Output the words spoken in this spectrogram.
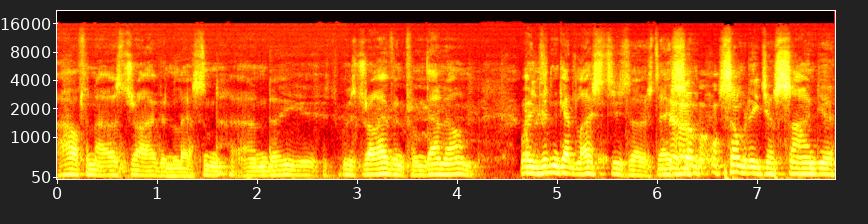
half an hour's driving lesson, and uh, he was driving from then on. Well, you didn't get licenses those days. No. Some, somebody just signed you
